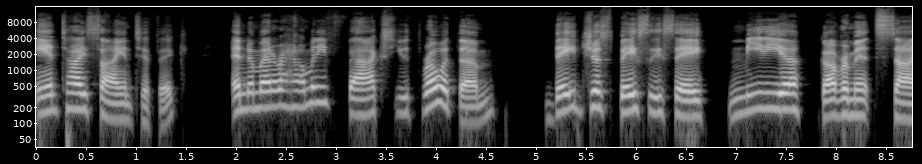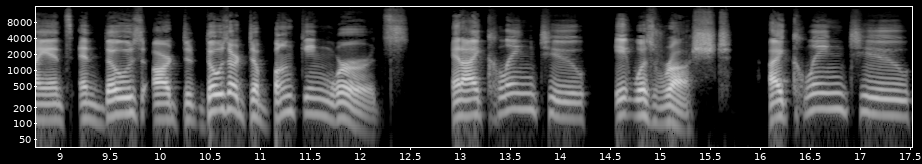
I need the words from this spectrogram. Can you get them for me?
anti-scientific and no matter how many facts you throw at them they just basically say media government science and those are de- those are debunking words. And i cling to it was rushed. I cling to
